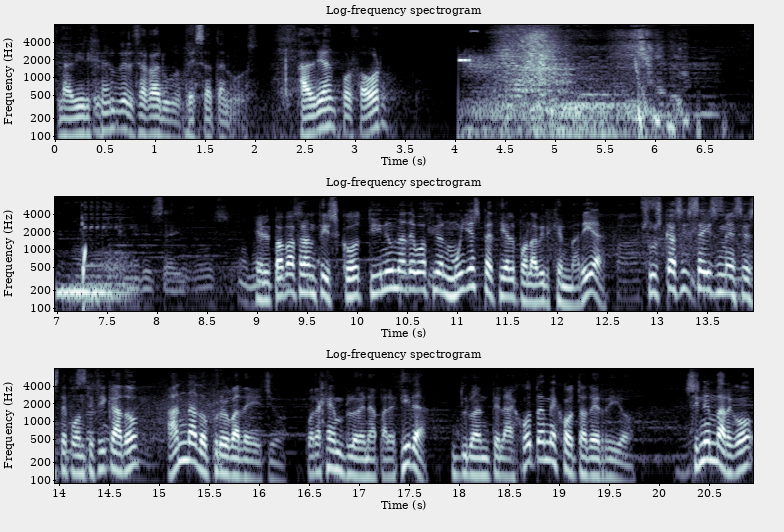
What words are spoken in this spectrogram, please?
la Virgen de Satanudos. Adrián, por favor. El Papa Francisco tiene una devoción muy especial por la Virgen María. Sus casi seis meses de pontificado han dado prueba de ello. Por ejemplo, en Aparecida, durante la JMJ de Río. Sin embargo,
